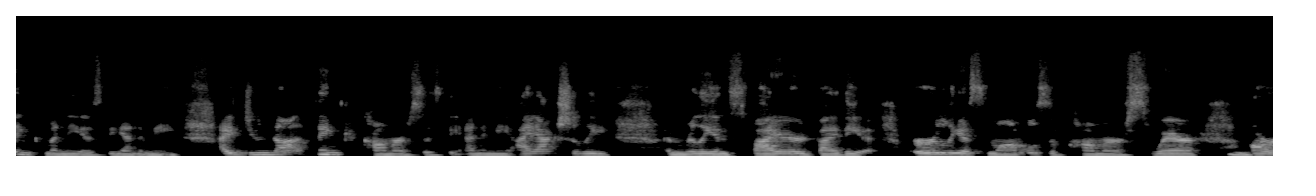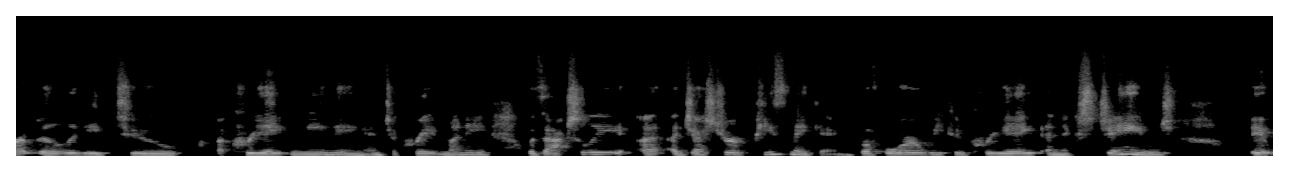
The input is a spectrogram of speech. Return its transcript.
think money is the enemy. I do not think commerce is the enemy. I actually am really inspired by the earliest models of commerce where Mm. our ability to uh, create meaning and to create money was actually a, a gesture of peacemaking. Before we could create an exchange, it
